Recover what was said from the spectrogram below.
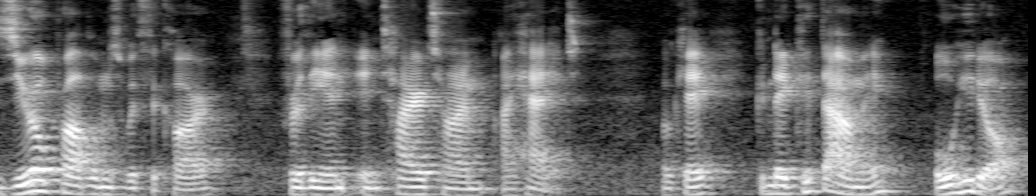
zero problems with the car for the en- entire time I had it. 오케이? 근데 그 다음에 오히려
